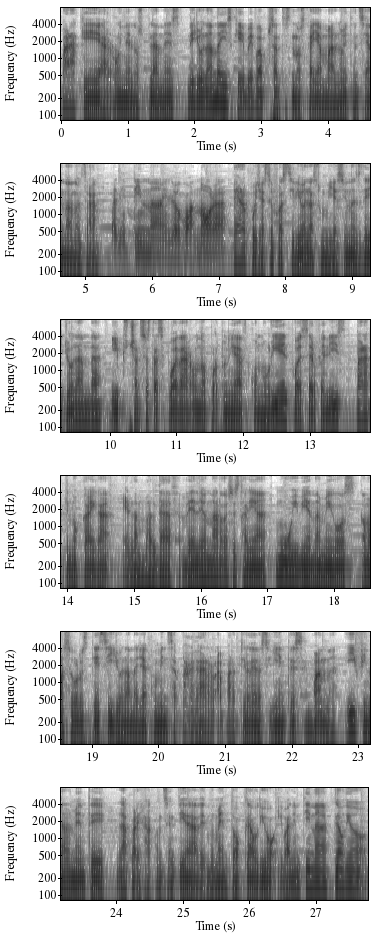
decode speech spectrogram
para que arruinen los planes de Yolanda y es que beba pues antes nos caía mal, ¿no? Intenciando a nuestra Valentina y luego a Nora, pero pues ya se fastidió en las humillaciones de Yolanda y pues chance hasta se puede dar una oportunidad con Uriel, puede ser feliz para que no caiga en la maldad de Leonardo. Eso estaría muy bien, amigos. Lo más seguro es que si Yolanda ya comienza a pagar a partir de la siguiente semana. Y finalmente, la pareja consentida del momento, Claudio y Valentina. Claudio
